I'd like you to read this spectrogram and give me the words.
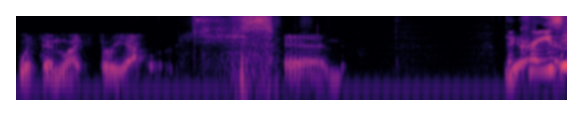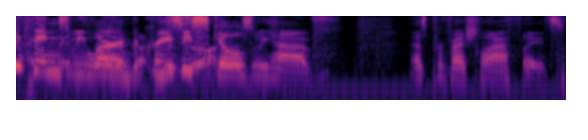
within like three hours. Jeez. And The yeah, crazy and- things and we learn, the crazy listen, I- skills we have as professional athletes.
